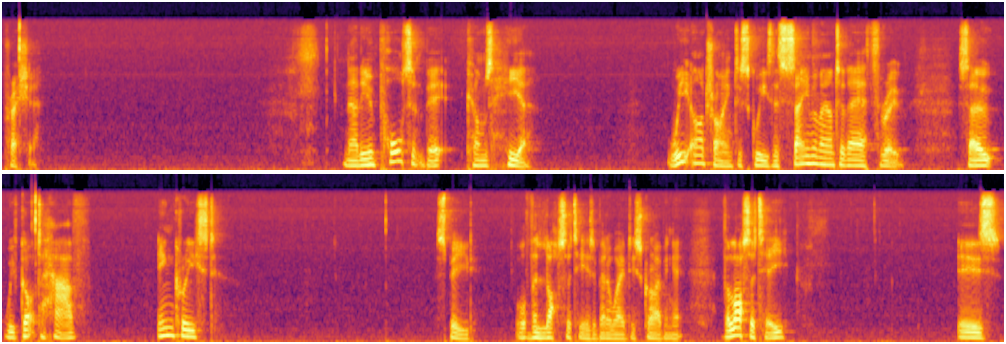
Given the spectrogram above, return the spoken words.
pressure. Now the important bit comes here. We are trying to squeeze the same amount of air through. So we've got to have increased speed or velocity is a better way of describing it. Velocity is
